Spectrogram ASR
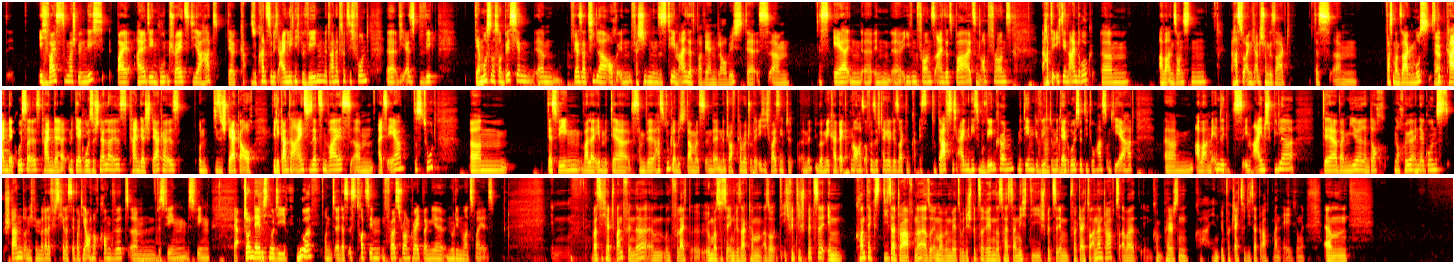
ich weiß zum Beispiel nicht, bei all den guten Trades, die er hat, der, so kannst du dich eigentlich nicht bewegen mit 340 Pfund, äh, wie er sich bewegt. Der muss noch so ein bisschen ähm, versatiler auch in verschiedenen Systemen einsetzbar werden, glaube ich. Der ist ähm, ist eher in, äh, in äh, Even Fronts einsetzbar als in Odd Fronts, hatte ich den Eindruck. Ähm, aber ansonsten hast du eigentlich alles schon gesagt. Das, ähm, was man sagen muss, es ja. gibt keinen, der größer ist, keinen, der mit der Größe schneller ist, keinen, der stärker ist und diese Stärke auch eleganter einzusetzen weiß, ähm, als er das tut. Ähm, deswegen, weil er eben mit der, das haben wir, hast du, glaube ich, damals in der, in der Draft Coverage oder ich, ich weiß nicht, ob du äh, mit, über Mekai Beckton auch als Offensive Tackle gesagt, du, du darfst dich eigentlich nicht so bewegen können mit dem Gewicht mhm, und mit der mhm. Größe, die du hast und die er hat. Ähm, aber am Ende gibt es eben einen Spieler, der bei mir dann doch noch höher in der Gunst stand und ich bin mir relativ sicher, dass der bei dir auch noch kommen wird. Ähm, deswegen, deswegen, ja, John Davis nur die, nur, und äh, das ist trotzdem ein First-Round-Grade bei mir, nur die Nummer zwei ist was ich halt spannend finde, ähm, und vielleicht äh, irgendwas, was wir eben gesagt haben, also ich finde die Spitze im Kontext dieser Draft, ne? also immer, wenn wir jetzt über die Spitze reden, das heißt dann nicht die Spitze im Vergleich zu anderen Drafts, aber in Comparison, in, im Vergleich zu dieser Draft, Mann, ey, Junge, ähm,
